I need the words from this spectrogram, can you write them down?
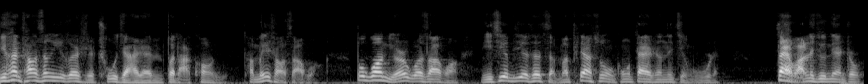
你看唐僧一开始出家人不打诳语，他没少撒谎，不光女儿国撒谎，你记不记得他怎么骗孙悟空带上那紧箍的？带完了就念咒，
